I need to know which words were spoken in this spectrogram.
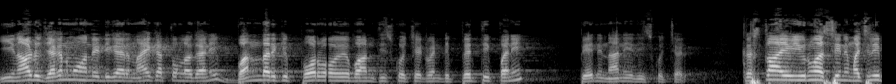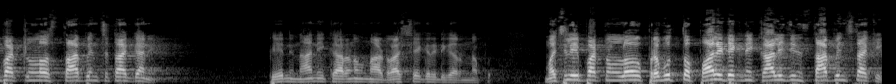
ఈనాడు జగన్మోహన్ రెడ్డి గారి నాయకత్వంలో గాని బందరికి పూర్వ వైభవాన్ని తీసుకొచ్చేటువంటి ప్రతి పని పేర్ని నాని తీసుకొచ్చాడు. కృష్ణా యూనివర్సిటీని మచిలీపట్నంలో స్థాపించటానికి గాని పేరుని నాని కారణం నాడు రాజశేఖర రెడ్డి గారు ఉన్నప్పుడు. మచిలీపట్నంలో ప్రభుత్వ పాలిటెక్నిక్ కాలేజీని స్థాపించడానికి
